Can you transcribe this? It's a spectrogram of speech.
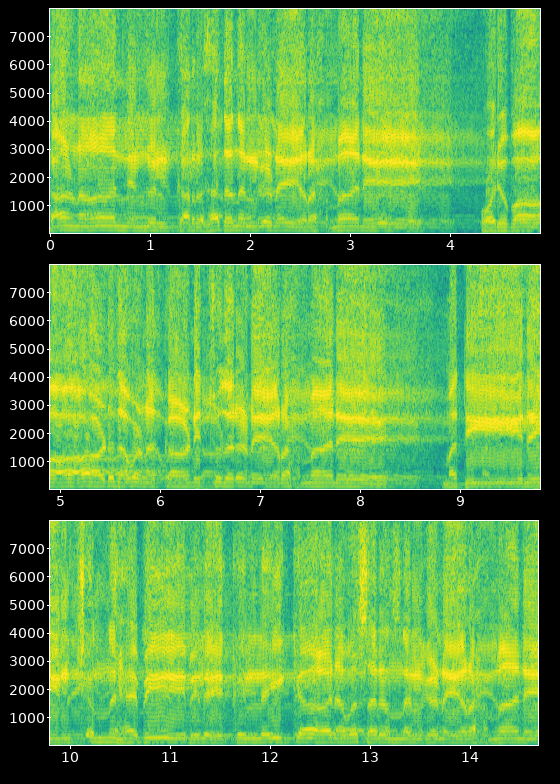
കാണാൻ ഞങ്ങൾക്ക് അർഹത നൽകണേ റഹ്മാനെ. ഒരുപാട് തവണ കാണിച്ചു തരണേ റഹ്മാനെ. മദീനയിൽ ചെന്ന് ഹബീബിലേക്ക് ലയിക്കാൻ അവസരം നൽകണേ റഹ്മാനെ.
